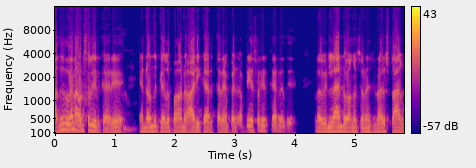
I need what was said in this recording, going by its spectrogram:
அதுதான் அவர் சொல்லியிருக்காரு. என்கிட்ட வந்து கேளுப்பா ஆடி கார் தரேன் அப்படியே சொல்லியிருக்காரு அது. லேண்ட் வாங்க சொன்னேன்னு சொன்னாரு ஸ்டாக்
